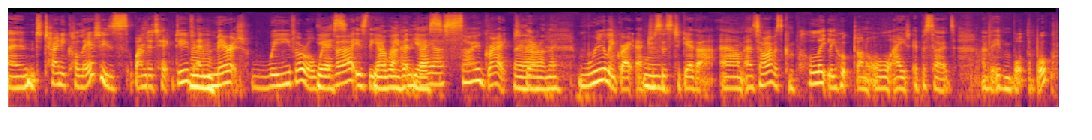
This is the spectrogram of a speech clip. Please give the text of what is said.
And Toni Collette is one detective, and Merritt Wever or Mm. Yes. Wever is the Yeah, other. Wever, and yes. they are so great. They are, They're aren't they? Really great actresses together. Um, and so I was completely hooked on all eight episodes. I've even bought the book.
